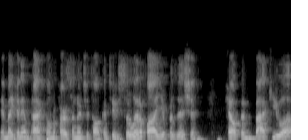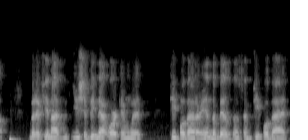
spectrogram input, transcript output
and make an impact on the person that you're talking to. Solidify your position, help them back you up. But if you're not, you should be networking with people that are in the business and people that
